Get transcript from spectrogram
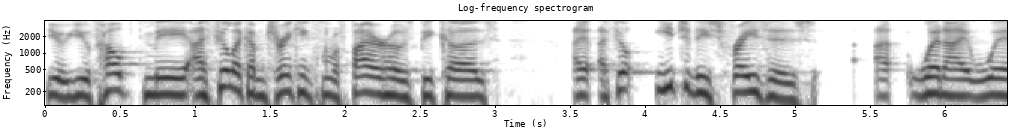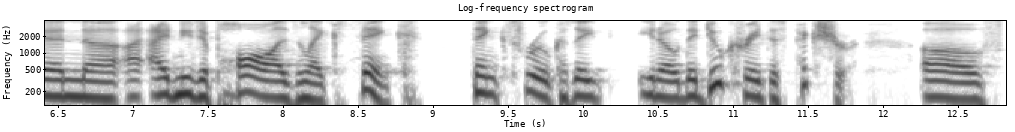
you you've helped me. I feel like I'm drinking from a fire hose because I, I feel each of these phrases uh, when I when uh, I, I need to pause and like think think through because they you know they do create this picture of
